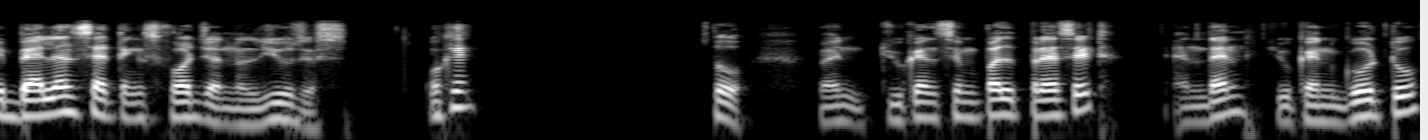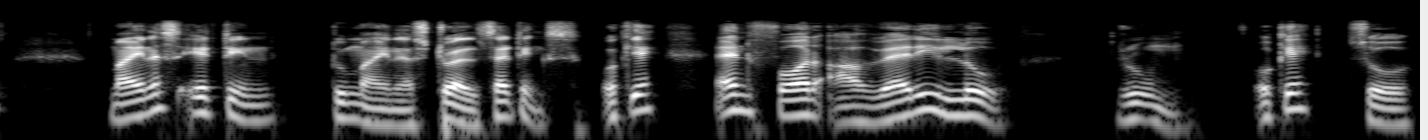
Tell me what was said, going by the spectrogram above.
a balance settings for general uses. Okay? So when you can simple press it and then you can go to minus 18 to minus 12 settings okay? And for a very low room okay? So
